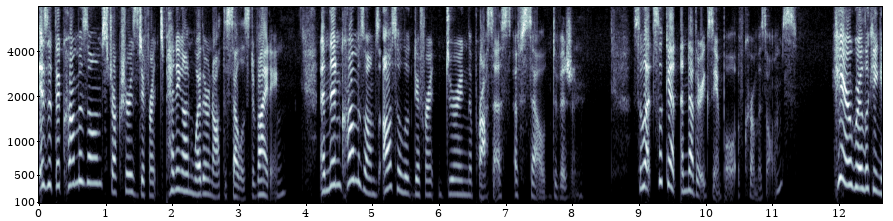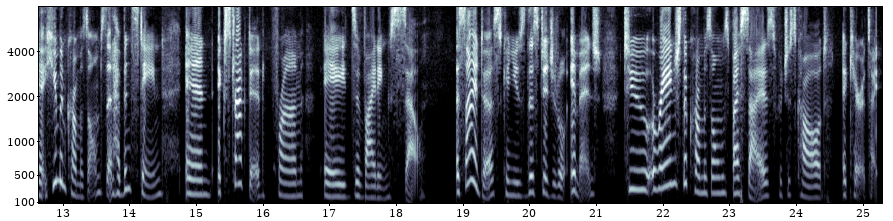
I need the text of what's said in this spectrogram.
is that the chromosome structure is different depending on whether or not the cell is dividing. And then chromosomes also look different during the process of cell division. So let's look at another example of chromosomes. Here we're looking at human chromosomes that have been stained and extracted from a dividing cell. A scientist can use this digital image to arrange the chromosomes by size, which is called a karyotype.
